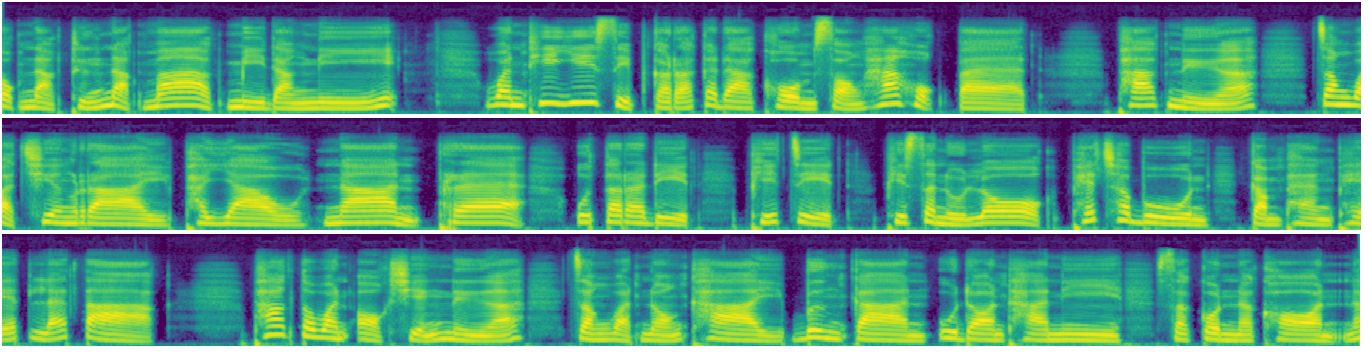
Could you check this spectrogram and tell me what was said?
ตกหนักถึงหนักมากมีดังนี้ วันที่ 20 กรกฎาคม 2568 ภาคเหนือ จังหวัดเชียงราย พะเยา น่าน แพร่ อุตรดิตถ์ พิจิตร พิษณุโลก เพชรบูรณ์ กำแพงเพชร และตาก ภาคตะวันออกเฉียงเหนือ จังหวัดหนองคาย บึงกาฬ อุดรธานี สกลนคร น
